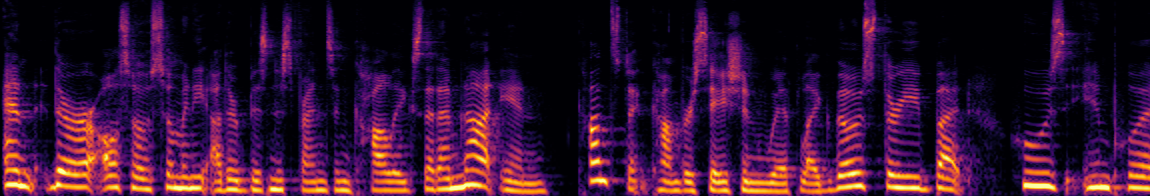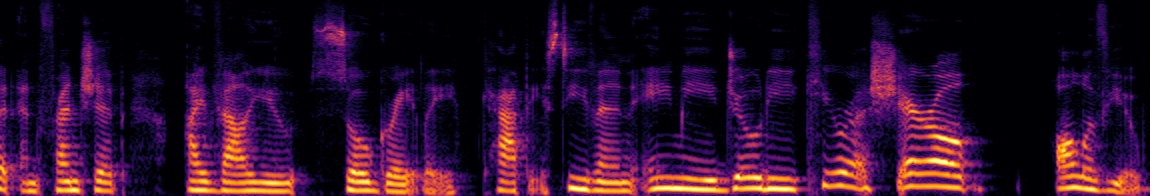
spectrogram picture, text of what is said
And there are also so many other business friends and colleagues that I'm not in constant conversation with, like those three, but whose input and friendship I value so greatly. Kathy, Stephen, Amy, Jody, Kira, Cheryl, all of you.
